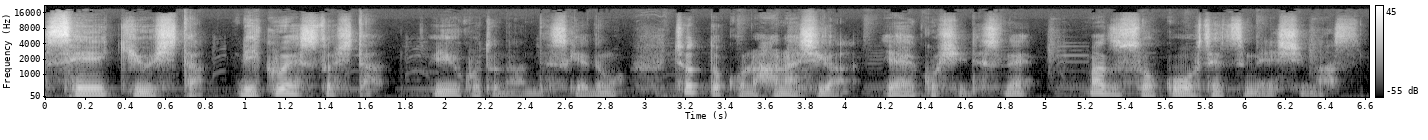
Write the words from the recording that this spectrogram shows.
請求した、リクエストしたということなんですけれども、ちょっとこの話がややこしいですね。まずそこを説明します。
